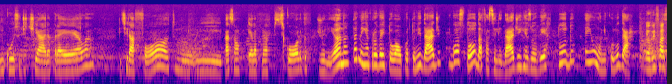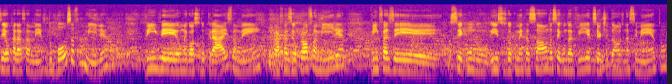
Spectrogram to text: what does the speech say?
um curso de tiara para ela, tirar foto e passar ela para uma psicóloga. Juliana também aproveitou a oportunidade e gostou da facilidade em resolver tudo em um único lugar. Eu vim fazer o cadastramento do Bolsa Família, vim ver o negócio do CRAS também, para fazer o Pro Família, vim fazer o segundo, isso, documentação da segunda via de certidão de nascimento.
